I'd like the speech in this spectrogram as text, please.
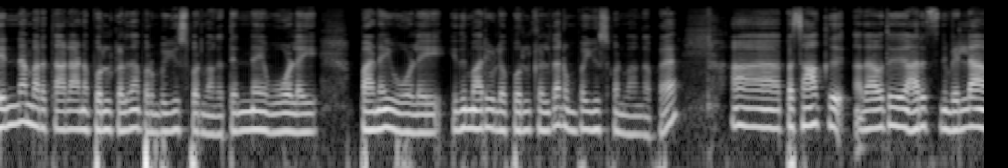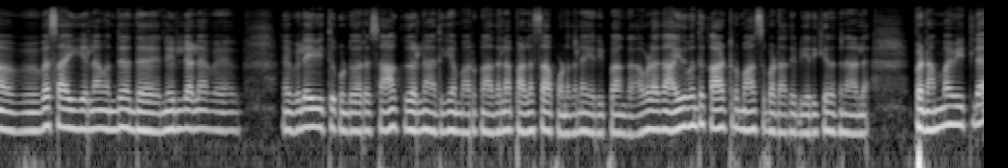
தென்னை மரத்தாலான பொருட்கள் தான் அப்போ ரொம்ப யூஸ் பண்ணுவாங்க. தென்னை ஓலை பனை ஓலை இது மாதிரி உள்ள பொருட்கள் தான் ரொம்ப யூஸ் பண்ணுவாங்க அப்போ. இப்போ சாக்கு அதாவது அரிசி வெள்ளா விவசாயிகள்லாம் வந்து அந்த நெல்லெல்லாம் விளைவித்து கொண்டு வர சாக்குகள்லாம் அதிகமாக இருக்கும். அதெல்லாம் பழசாக போனதெல்லாம் எரிப்பாங்க. அவ்வளோதான் இது வந்து காற்று மாசுபடாது இப்படி எரிக்கிறதுனால. இப்போ நம்ம வீட்டில்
